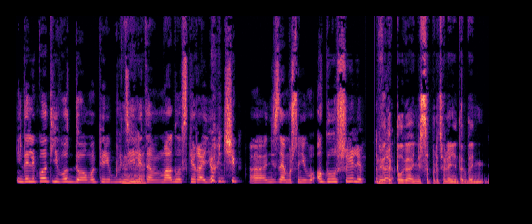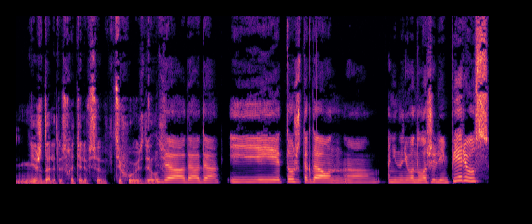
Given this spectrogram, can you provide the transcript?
недалеко от его дома, перебудили Мгм. там Магловский райончик. А, не знаю, может, они его оглушили. Ну, я Вы- так полагаю, они сопротивления тогда не ждали, то есть хотели все втихую сделать. Да, да, да. И тоже тогда он, э, они на него наложили Империус.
